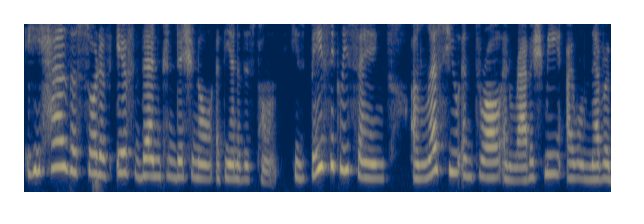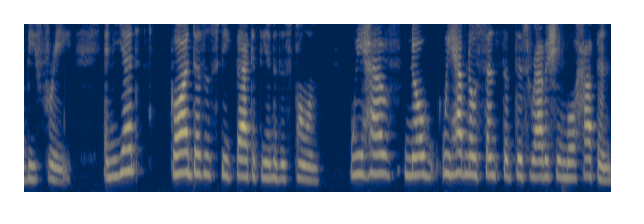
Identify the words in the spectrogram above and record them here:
he has a sort of if then conditional at the end of this poem. He's basically saying, unless you enthrall and ravish me, I will never be free. And yet, God doesn't speak back at the end of this poem. We have no we have no sense that this ravishing will happen.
